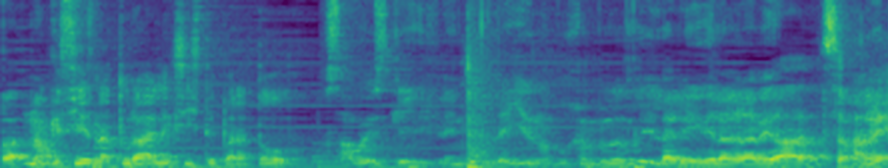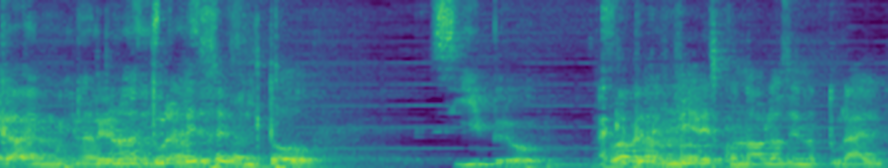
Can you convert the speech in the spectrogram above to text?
Pa- no, Porque si es natural, existe para todo. Sabes que hay diferentes leyes, ¿no? Por ejemplo, la ley de la gravedad se aplica ver, en, en algunas Pero naturaleza es el todo. Sí, pero. ¿A qué te refieres cuando hablas de natural?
